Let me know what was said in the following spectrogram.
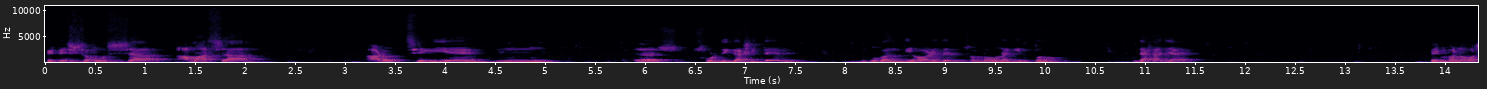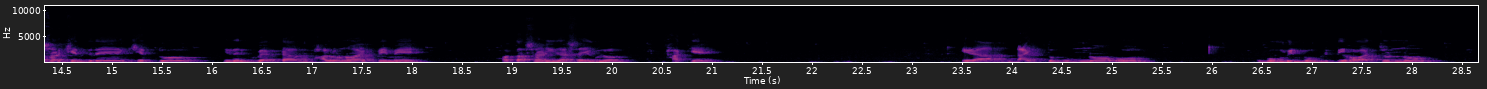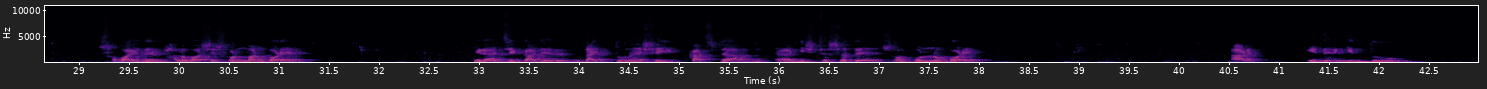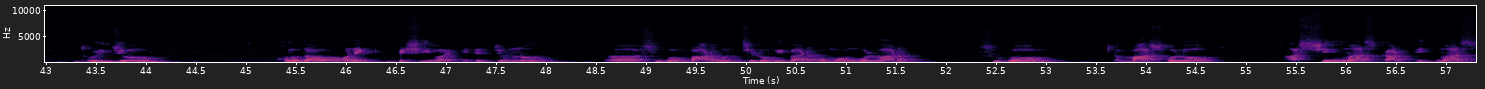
পেটের সমস্যা, আমাশা, আর হচ্ছে গিয়ে সর্দি কাশিতে ভোগান্তি হওয়ার এদের সম্ভাবনা কিন্তু দেখা যায়। প্রেম ভালোবাসার ক্ষেত্রে, ক্ষেত্র এদের খুব একটা ভালো নয়। প্রেমে হতাশা, নিরাশা এগুলো থাকে। এরা দায়িত্বপূর্ণ ও গম্ভীর প্রকৃতি হওয়ার জন্য সবাই এদের ভালোবাসে, সম্মান করে। এরা যে কাজের দায়িত্ব নেয়, সেই কাজটা নিষ্ঠার সাথে সম্পন্ন করে। আর এদের কিন্তু ধৈর্য ক্ষমতাও অনেক বেশি হয়। এদের জন্য শুভ বার হচ্ছে রবিবার ও মঙ্গলবার। শুভ মাস হলো আশ্বিন মাস, কার্তিক মাস,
